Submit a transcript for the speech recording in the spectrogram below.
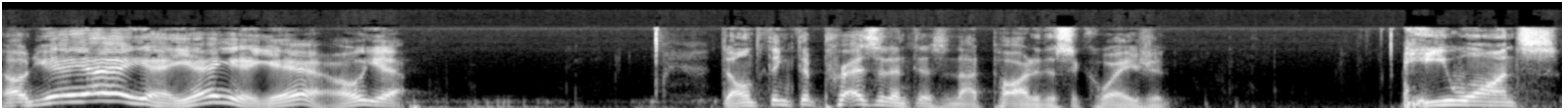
Oh yeah yeah yeah yeah yeah yeah oh yeah. Don't think the president is not part of this equation. He wants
